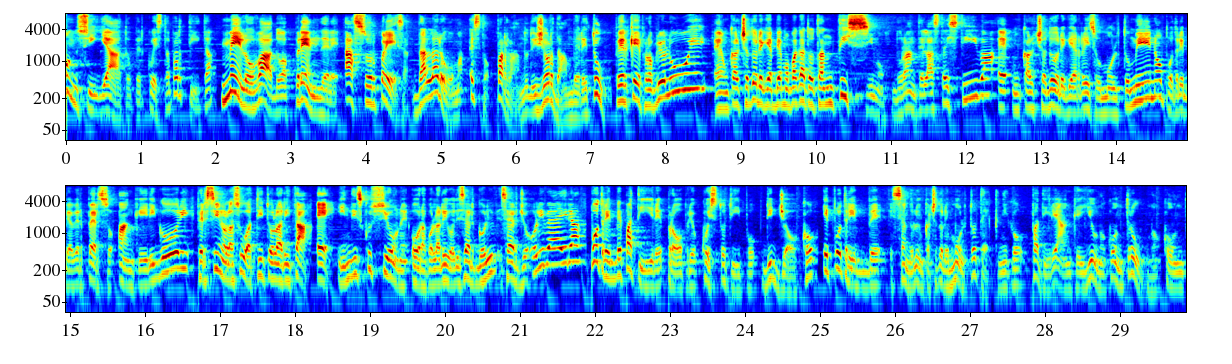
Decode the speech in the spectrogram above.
sconsigliato per questa partita, me lo vado a prendere a sorpresa dalla Roma e sto parlando di Jordan Veretù, perché proprio lui è un calciatore che abbiamo pagato tantissimo durante l'asta estiva, è un calciatore che ha reso molto meno, potrebbe aver perso anche i rigori, persino la sua titolarità è in discussione, ora con l'arrivo di Sergio Oliveira, potrebbe patire proprio questo tipo di gioco e potrebbe, essendo lui un calciatore molto tecnico, patire anche gli uno contro uno contro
